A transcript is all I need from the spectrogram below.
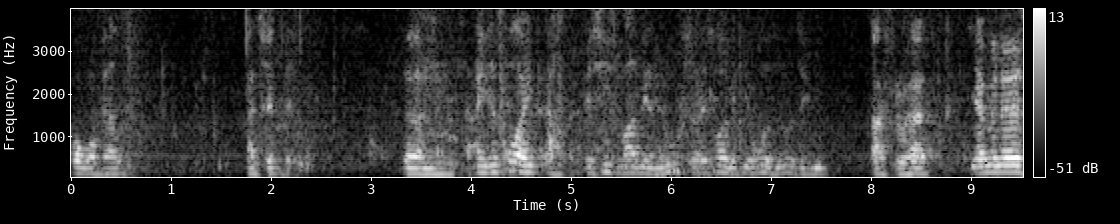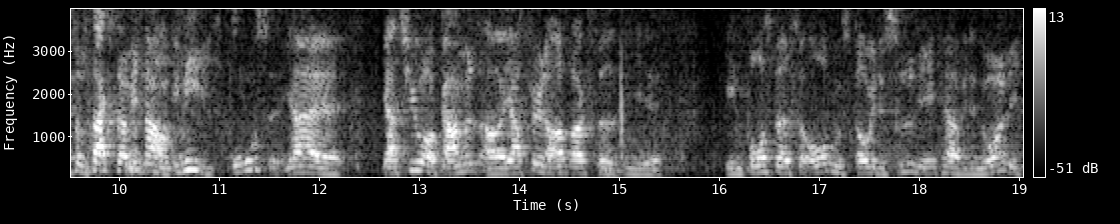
over hvad man selv vil. Øhm, men jeg tror ikke, ah, jeg vil sige så meget mere nu, så jeg tror, jeg vil give ordet videre til Emil. Tak skal du have. Jamen, øh, som sagt, så er mit navn Emil Rose. Jeg, øh, jeg er 20 år gammel, og jeg er født og opvokset i, øh, i en forstad til Aarhus, dog i det sydlige, ikke her i det nordlige.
